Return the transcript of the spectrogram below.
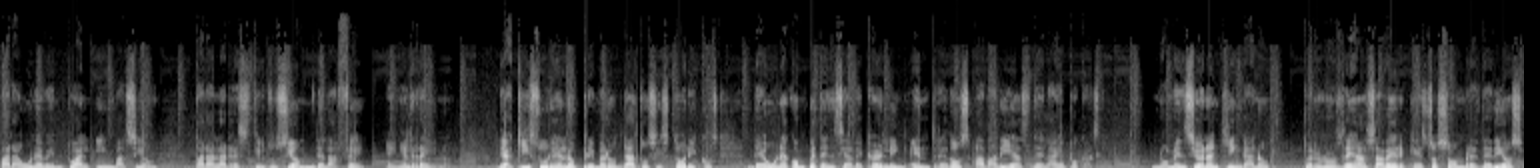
para una eventual invasión, para la restitución de la fe en el reino. De aquí surgen los primeros datos históricos de una competencia de curling entre dos abadías de la época. No mencionan quién ganó, pero nos deja saber que estos hombres de Dios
